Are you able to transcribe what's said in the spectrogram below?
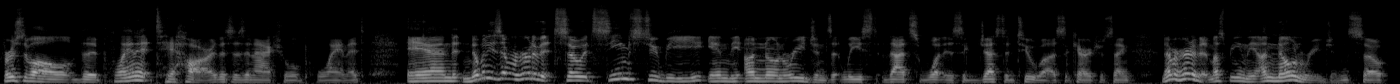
First of all, the planet Tehar, this is an actual planet, and nobody's ever heard of it, so it seems to be in the unknown regions. At least that's what is suggested to us. The character saying, Never heard of it, must be in the unknown regions. So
